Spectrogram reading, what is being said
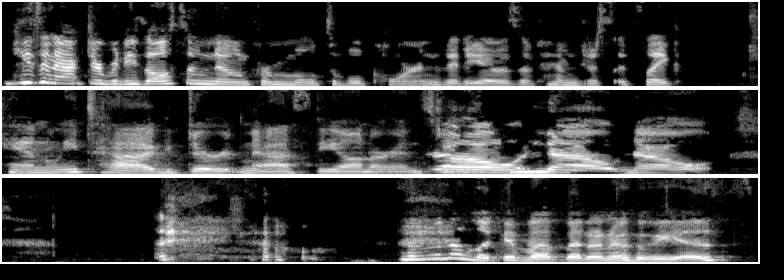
He's an actor, but he's also known for multiple porn videos of him just it's like Can we tag Dirt Nasty on our Instagram? no, no. no. I'm gonna look him up. I don't know who he is.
